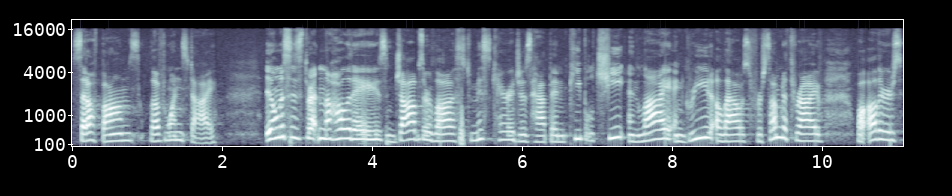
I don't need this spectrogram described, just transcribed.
set off bombs, loved ones die. Illnesses threaten the holidays, and jobs are lost, miscarriages happen, people cheat and lie, and greed allows for some to thrive while others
